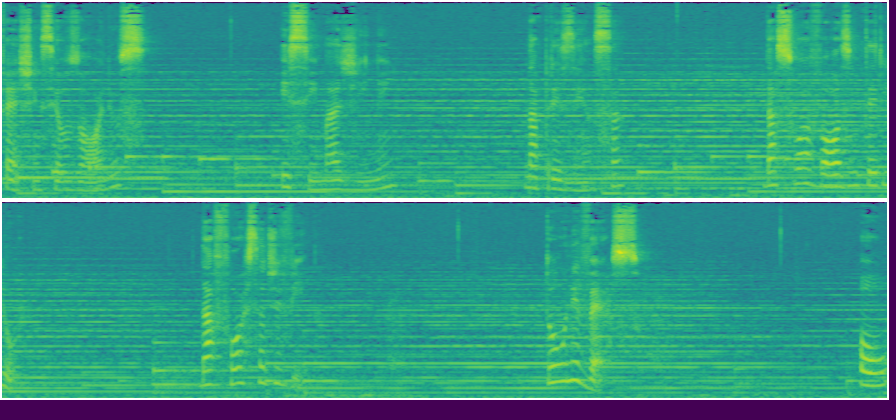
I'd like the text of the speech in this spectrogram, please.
Fechem seus olhos e se imaginem na presença da sua voz interior, da força divina do universo. Ou,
